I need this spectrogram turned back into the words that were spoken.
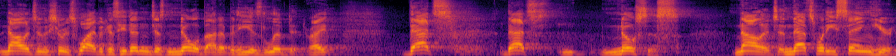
knowledge and experience. Why? Because he doesn't just know about it, but he has lived it, right? That's that's gnosis, knowledge, and that's what he's saying here.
